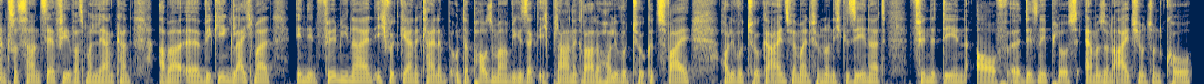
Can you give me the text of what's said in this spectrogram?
interessant, sehr viel, was man lernen kann. Aber äh, wir gehen gleich mal in den Film hinein. Ich würde gerne eine kleine Unterpause machen. Wie gesagt, ich plane gerade Hollywood Türke 2. Hollywood Türke 1, wer meinen Film noch nicht gesehen hat, findet den auf äh, Disney Plus, Amazon, iTunes und Co.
